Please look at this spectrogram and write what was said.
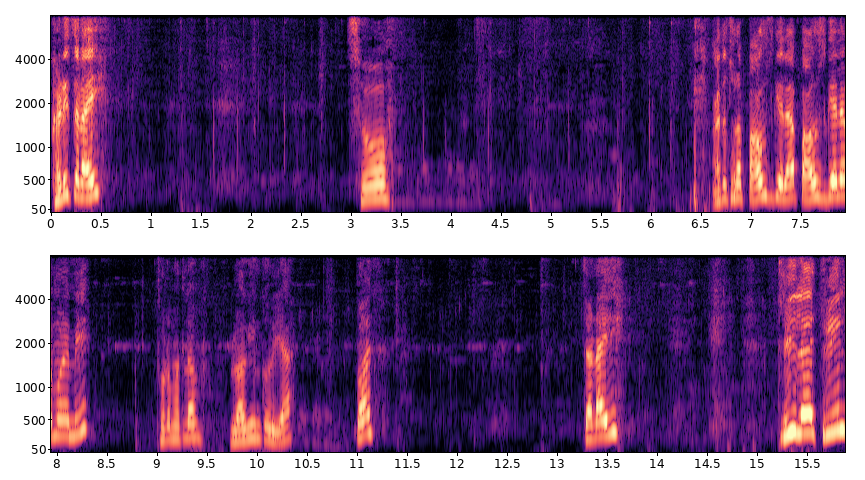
खडी चढाई. सो आता थोडा पाऊस गेला. पाऊस गेल्यामुळे मी थोडं मतलब ब्लॉगिंग करूया. पण चढाई. थ्रिल आहे थ्रिल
